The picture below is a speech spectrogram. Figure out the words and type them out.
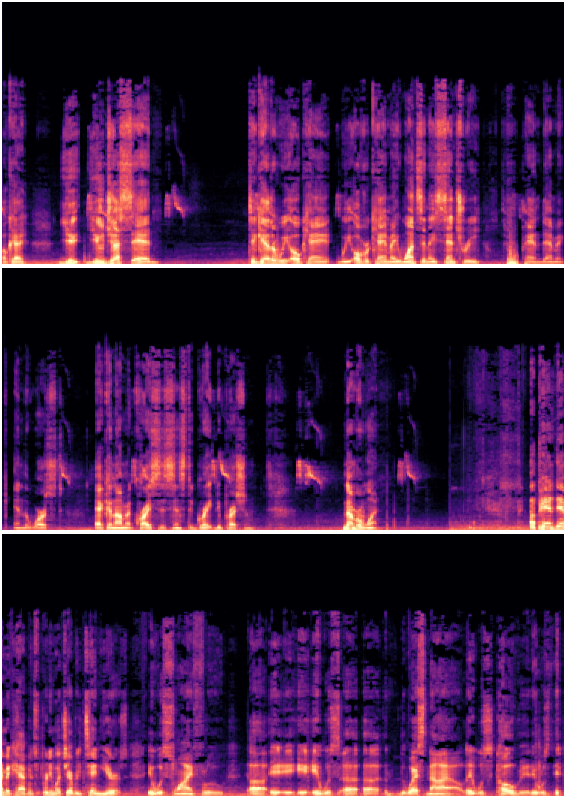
Okay, you you just said Together we okay we overcame a once in a century pandemic and the worst economic crisis since the Great Depression. Number 1. A pandemic happens pretty much every 10 years. It was swine flu. Uh, it, it, it, was uh, uh, the West Nile. It was COVID. It was. It,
